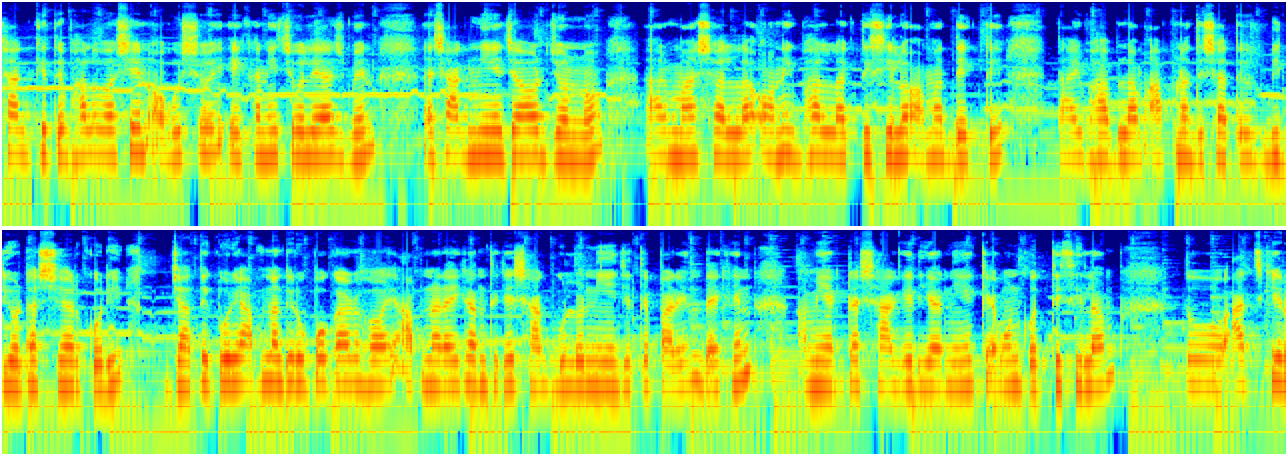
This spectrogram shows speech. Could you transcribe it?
শাক খেতে ভালোবাসেন অবশ্যই এখানে চলে আসবেন শাক নিয়ে যাওয়ার জন্য। আর মাশাল্লাহ অনেক ভালো লাগতেছিল আমার দেখতে, তাই ভাবলাম আপনাদের সাথে ভিডিওটা শেয়ার করি। যাতে করে আপনাদের উপকার হয়, আপনারা এখান থেকে শাকগুলো নিয়ে যেতে পারেন। দেখেন, আমি একটা শাক এরিয়া নিয়ে কেমন করতেছিলাম। তো আজকের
